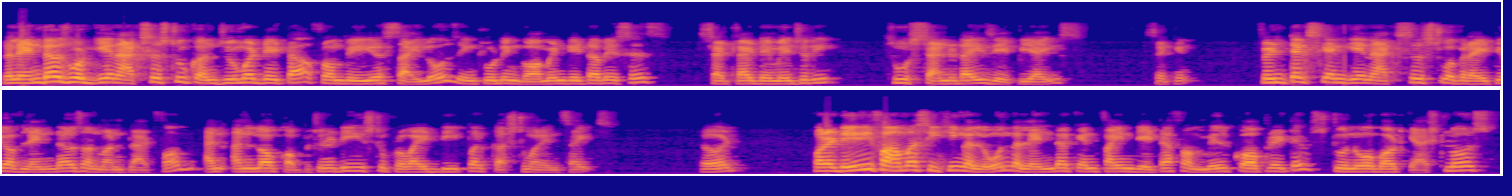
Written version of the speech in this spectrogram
The lenders would gain access to consumer data from various silos, including government databases, satellite imagery, through standardized APIs. Second, Fintechs can gain access to a variety of lenders on one platform and unlock opportunities to provide deeper customer insights. Third, for a dairy farmer seeking a loan, the lender can find data from milk cooperatives to know about cash flows,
